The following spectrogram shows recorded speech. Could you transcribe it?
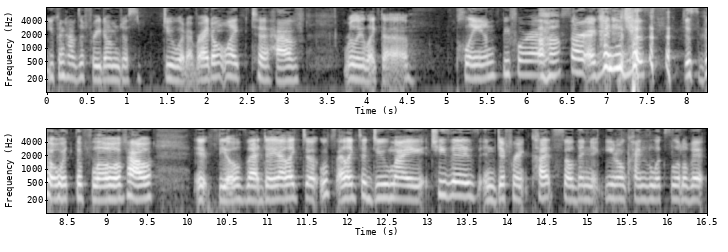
you can have the freedom, just do whatever. I don't like to have really like a plan before I uh-huh. start. I kind of just just go with the flow of how it feels that day. I like to oops, I like to do my cheeses in different cuts so then it, you know kind of looks a little bit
